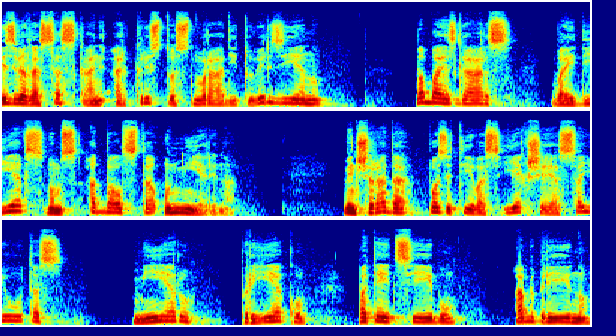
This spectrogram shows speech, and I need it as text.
izvēlē saskaņa ar Kristus norādītu virzienu, labais gārs vai Dievs mums atbalsta un mierina. Viņš rada pozitīvas iekšējās sajūtas, mieru, prieku, pateicību, apbrīnu,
